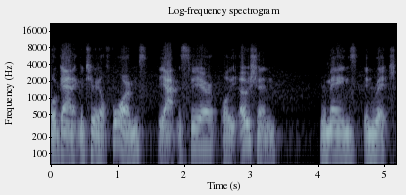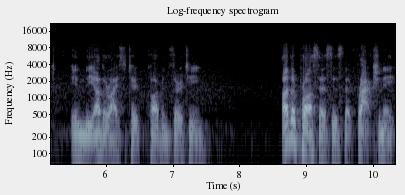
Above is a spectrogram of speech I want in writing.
organic material forms, the atmosphere or the ocean, remains enriched in the other isotope carbon-13. Other processes that fractionate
